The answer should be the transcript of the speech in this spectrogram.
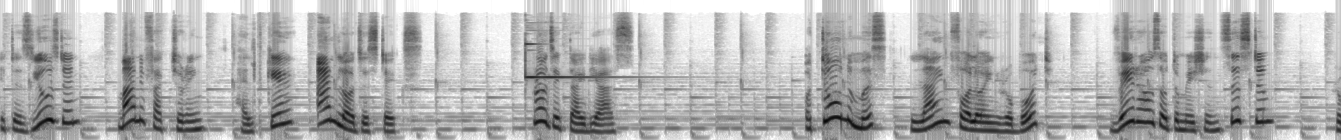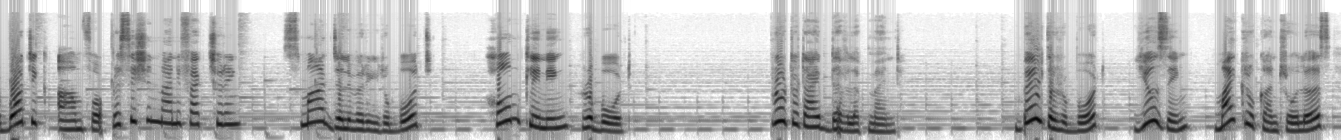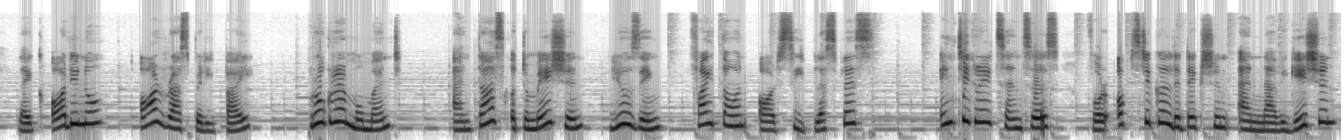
It is used in manufacturing, healthcare, and logistics. Project ideas Autonomous line following robot, warehouse automation system, robotic arm for precision manufacturing, smart delivery robot, home cleaning robot. Prototype development Build the robot using microcontrollers like Arduino or Raspberry Pi, program moment, and task automation using Python or C. Integrate sensors for obstacle detection and navigation.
